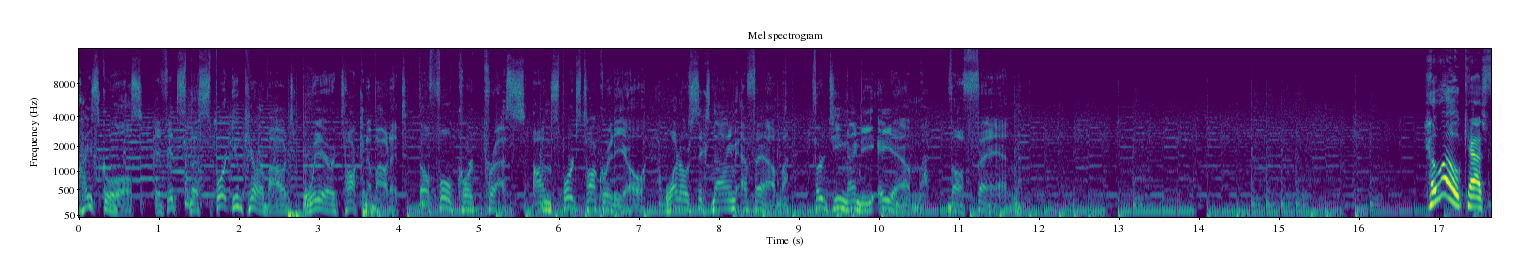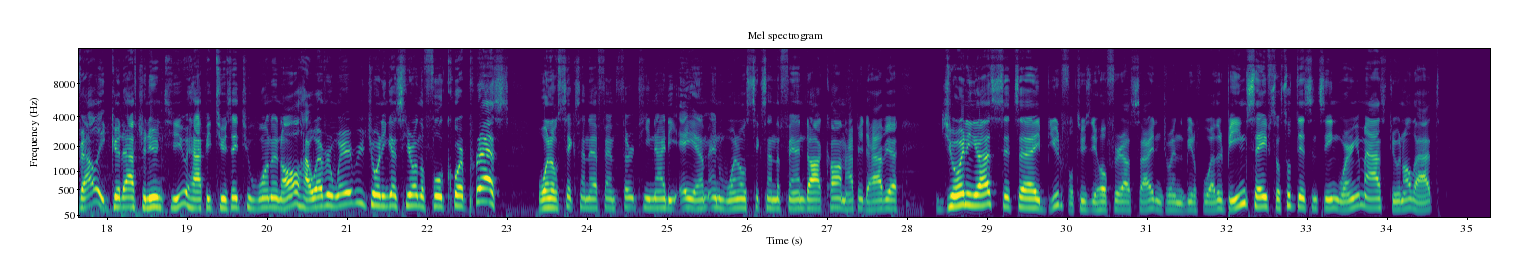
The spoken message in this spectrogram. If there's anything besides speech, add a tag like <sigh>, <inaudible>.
high schools. If it's the sport you care about, we're talking about it. The Full Court Press on Sports Talk Radio, 1069 FM, 1390 AM. The Fan. Hello, Cache Valley. Good afternoon to you. Happy Tuesday to one and all. However, wherever you're joining us here on the Full Court Press, 106 on FM, 1390 AM, and 106 on the fan.com. Happy to have you joining us. It's a beautiful Tuesday. Hopefully, you're outside enjoying the beautiful weather, being safe, social distancing, wearing a mask, doing all that,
